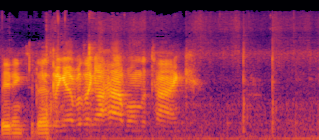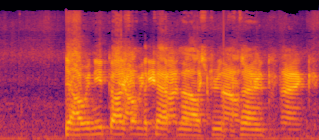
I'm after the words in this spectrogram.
Bleeding to death. Putting everything I have on the tank. Yeah, we need guys Yeah, on the cap now. on Screw the now, tank. The tank.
